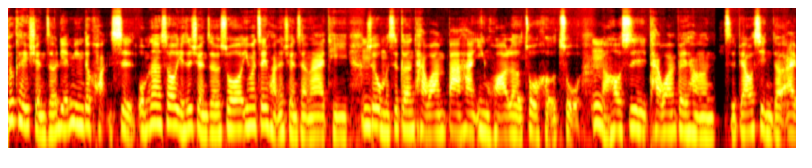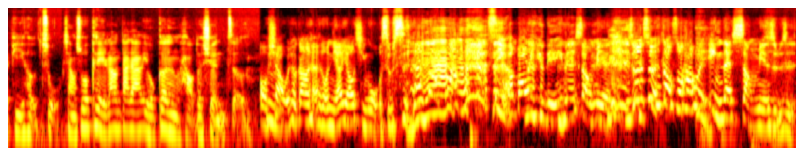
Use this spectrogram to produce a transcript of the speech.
就可以选择联名的款式。我们那时候也是选择说，因为这一款是全程 IT，所以我们是跟台湾爸和印花乐做合作，然后是台湾非常指标性的 IP 合作，想说可以让大家有更好的选择。哦，吓我！就刚刚想说你要邀请我是不是？自己还包你脸印在上面，你说是到时候它会印在上面是不是？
